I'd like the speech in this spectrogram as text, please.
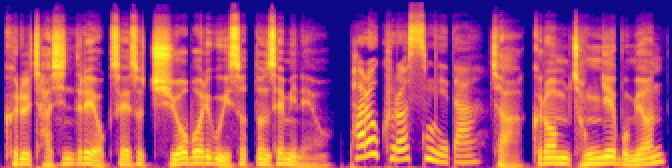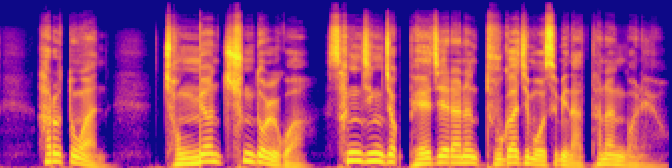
그를 자신들의 역사에서 지워버리고 있었던 셈이네요. 바로 그렇습니다. 자, 그럼 정리해보면 하루 동안 정면 충돌과 상징적 배제라는 두 가지 모습이 나타난 거네요.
